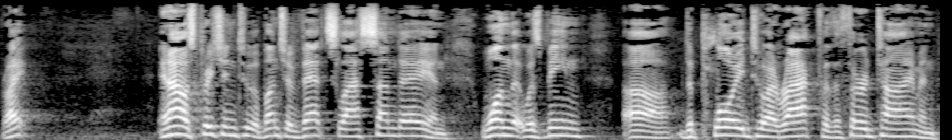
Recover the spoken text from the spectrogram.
Right? And I was preaching to a bunch of vets last Sunday, and one that was being uh, deployed to Iraq for the third time, and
